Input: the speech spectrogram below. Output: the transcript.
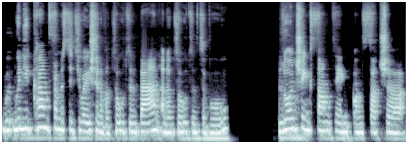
when you come from a situation of a total ban and a total taboo, launching something on such a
